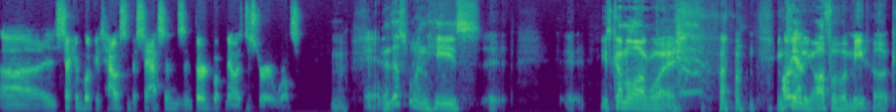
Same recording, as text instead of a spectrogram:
Uh, second book is House of Assassins, and third book now is Destroyer Worlds. Yeah. And, and, this one, he's he's come a long way, including oh, yeah. off of a meat hook.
